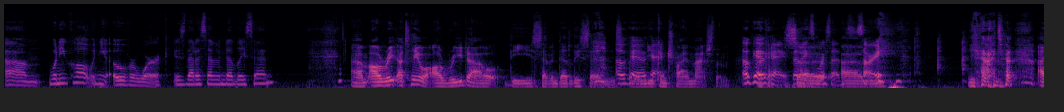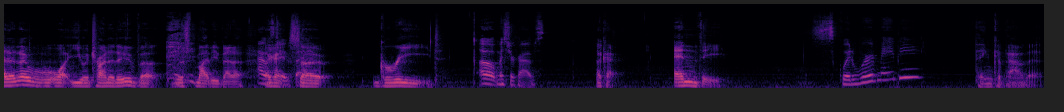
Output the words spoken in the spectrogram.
um, what do you call it when you overwork? Is that a seven deadly sin? Um, I'll read. I'll tell you what. I'll read out the seven deadly sins, Okay, and you can try and match them. Okay, okay, that so, makes more sense. um, Sorry. Yeah, I don't, I don't know what you were trying to do, but this might be better. I was okay, so greed. oh, Mr. Krabs, Okay, envy. Squidward, maybe. Think about it.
